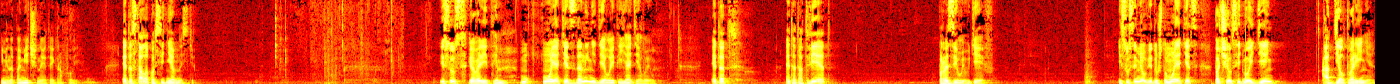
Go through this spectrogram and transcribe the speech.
именно помечены этой графой. Это стало повседневностью. Иисус говорит им, мой Отец до ныне делает, и я делаю. Этот, этот ответ поразил иудеев. Иисус имел в виду, что мой Отец почил седьмой день от дел творения.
